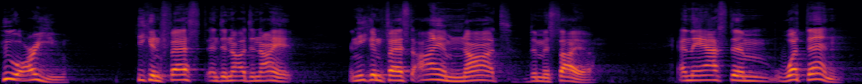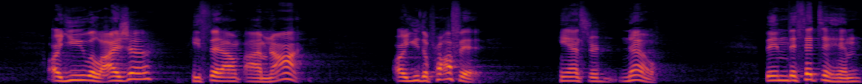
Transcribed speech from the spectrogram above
Who are you? He confessed and did not deny it. And he confessed, I am not the Messiah. And they asked him, What then? Are you Elijah? He said, I'm, I'm not. Are you the prophet? He answered, No. Then they said to him,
